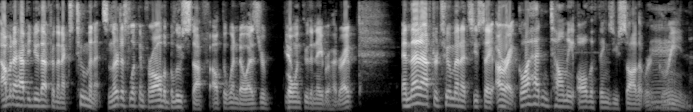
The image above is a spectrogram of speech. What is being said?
i'm going to have you do that for the next two minutes and they're just looking for all the blue stuff out the window as you're yep. going through the neighborhood right and then after two minutes you say all right go ahead and tell me all the things you saw that were mm. green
